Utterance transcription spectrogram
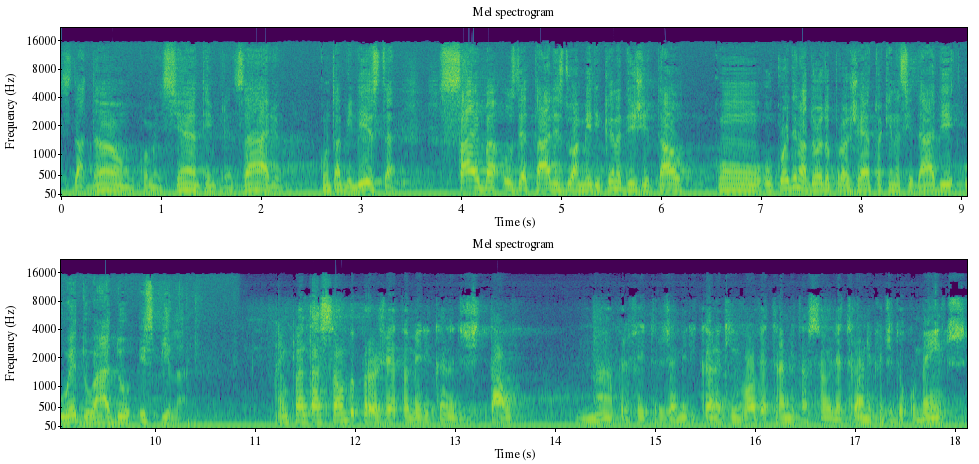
cidadão, comerciante, empresário, contabilista, saiba os detalhes do Americana Digital com o coordenador do projeto aqui na cidade, o Eduardo Espila. A implantação do projeto Americana Digital na Prefeitura de Americana, que envolve a tramitação eletrônica de documentos,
